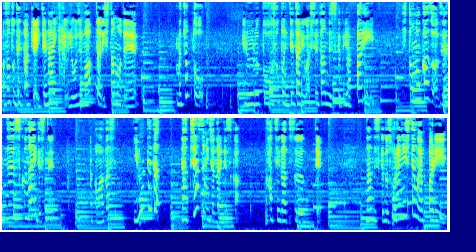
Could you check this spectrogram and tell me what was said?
ま外出なきゃいけないっていう用事もあったりしたので、まあ、ちょっといろいろと外に出たりはしてたんですけどやっぱり人の数は全然少ないですね。なんか私言うてた夏休みじゃないですか。8月って。なんですけどそれにしてもやっぱり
